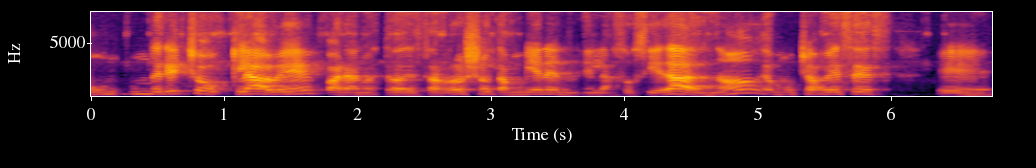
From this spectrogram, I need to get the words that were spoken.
un, derecho clave para nuestro desarrollo también en, la sociedad, ¿no? Que muchas veces eh,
